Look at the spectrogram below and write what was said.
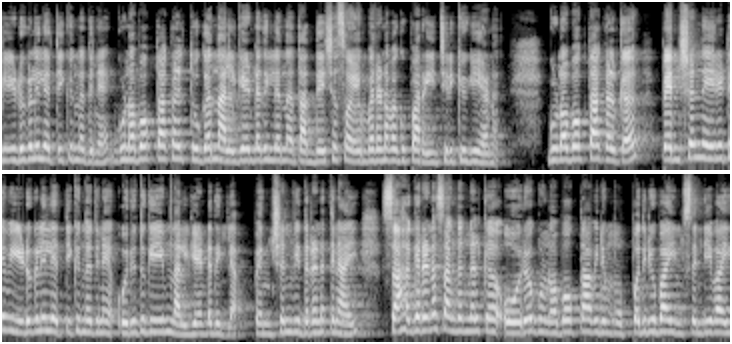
വീടുകളിൽ എത്തിക്കുന്നതിന് ഗുണഭോക്താക്കൾ തുക നൽകേണ്ടതില്ലെന്ന് തദ്ദേശ സ്വയംഭരണ വകുപ്പ് അറിയിച്ചിരിക്കുകയാണ്. ഗുണഭോക്താക്കൾക്ക് പെൻഷൻ നേരിട്ട് വീടുകളിൽ എത്തിക്കുന്നതിന് ഒരു തുകയും നൽകേണ്ടതില്ല. പെൻഷൻ വിതരണത്തിനായി സഹകരണ സംഘങ്ങൾക്ക് ഓരോ ഗുണഭോക്താവിനും മുപ്പത് രൂപ ഇൻസെന്റീവായി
